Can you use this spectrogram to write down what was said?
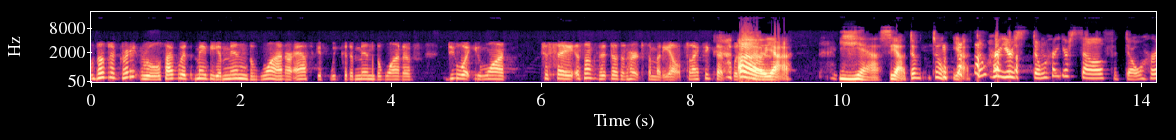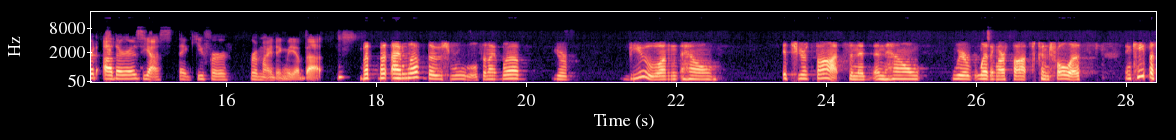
Those are great rules. I would maybe amend the one or ask if we could amend the one of do what you want to say as long as it doesn't hurt somebody else. And I think that's what Oh yeah. Yes, yeah. Don't don't yeah. Don't hurt your don't hurt yourself. Don't hurt others. Yes. Thank you for reminding me of that. But but I love those rules and I love your view on how it's your thoughts and and how we're letting our thoughts control us and keep us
